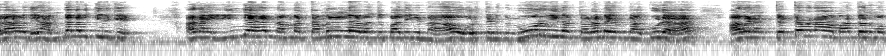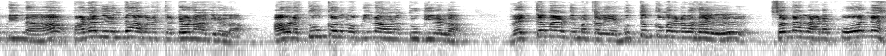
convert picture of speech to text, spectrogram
அதாவது அந்த அளவுக்கு இருக்கு. ஆனால் இங்க நம்ம தமிழ்ல வந்து பாத்தீங்கன்னா ஒருத்தனுக்கு நூறு வீதம் திறமை இருந்தா கூட அவனை கெட்டவனா மாத்தணும் அப்படின்னா பணம் இருந்தா அவனை கெட்டவன் ஆகிடலாம் அவனை தூக்கணும் அப்படின்னா அவனை தூக்கிடலாம். வெட்கமா இருக்கு மக்களே முத்துக்குமரன் அவர்கள் சொன்னார்ல அட போன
